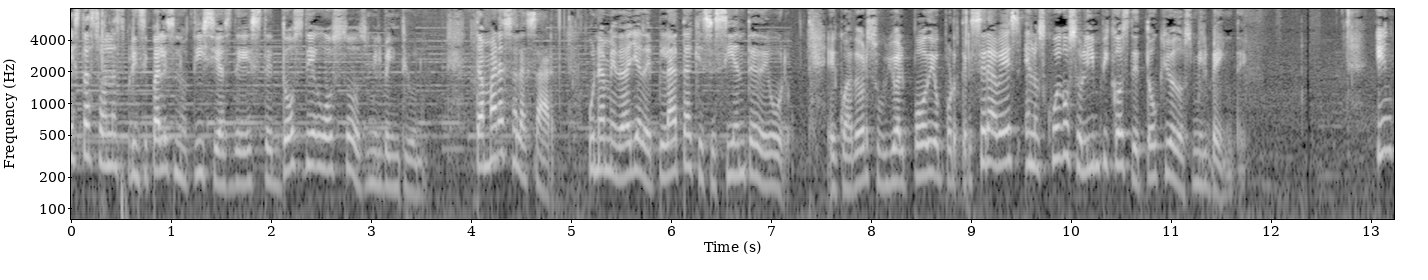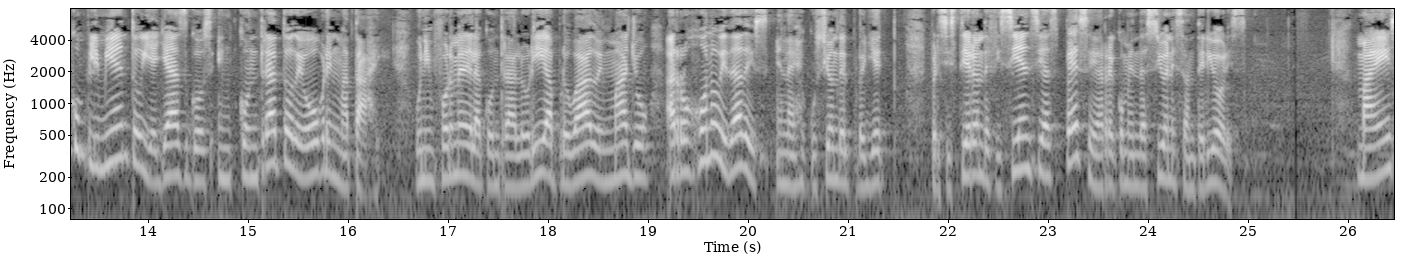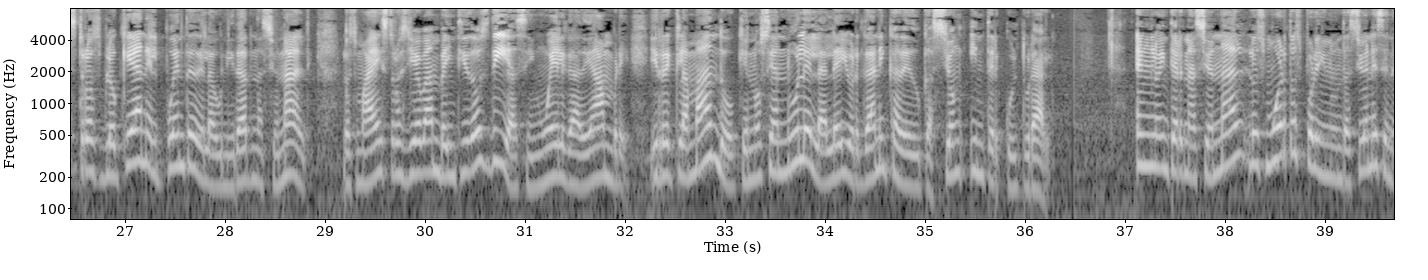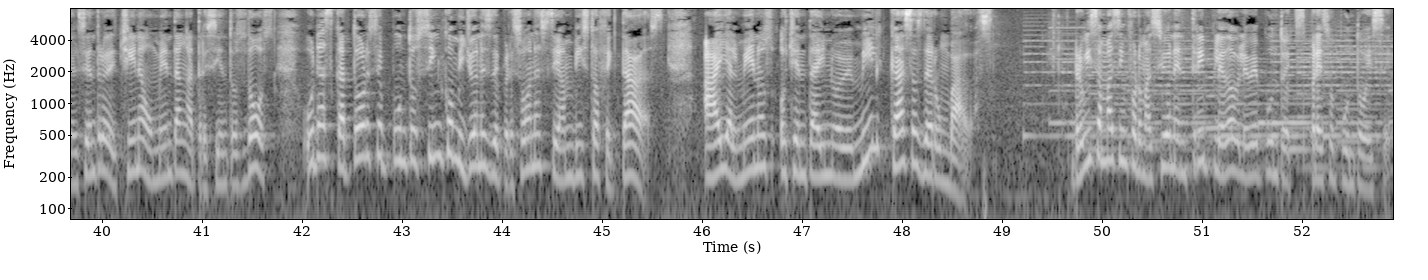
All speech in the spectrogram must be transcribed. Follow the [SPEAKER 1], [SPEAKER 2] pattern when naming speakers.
[SPEAKER 1] Estas son las principales noticias de este 2 de agosto de 2021. Tamara Salazar, una medalla de plata que se siente de oro. Ecuador subió al podio por tercera vez en los Juegos Olímpicos de Tokio 2020. Incumplimiento y hallazgos en contrato de obra en Mataje. Un informe de la Contraloría aprobado en mayo arrojó novedades en la ejecución del proyecto. Persistieron deficiencias pese a recomendaciones anteriores. Maestros bloquean el puente de la Unidad Nacional. Los maestros llevan 22 días en huelga de hambre y reclamando que no se anule la Ley Orgánica de Educación Intercultural. En lo internacional, los muertos por inundaciones en el centro de China aumentan a 302. Unas 14.5 millones de personas se han visto afectadas. Hay al menos 89 mil casas derrumbadas. Revisa más información en www.expreso.es.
